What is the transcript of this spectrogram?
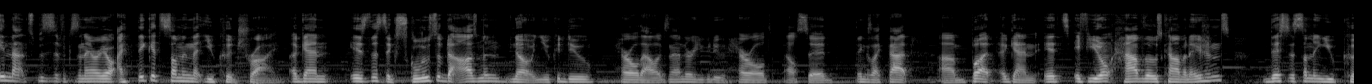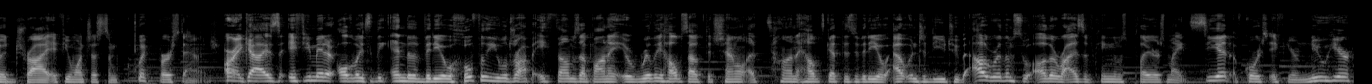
in that specific scenario I think it's something that you could try. Again is this exclusive to Osman no you could do Harald Alexander you could do Harald El Cid things like that. Um, but again it's if you don't have those combinations this is something you could try if you want just some quick burst damage. All right guys if you made it all the way to the end of the video hopefully you will drop a thumbs up on it. It really helps out the channel a ton. It helps get this video out into the YouTube algorithm so other rise of kingdoms players might see it. Of course if you're new here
